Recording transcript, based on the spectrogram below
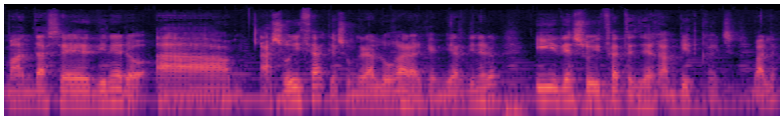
mandas dinero a, Suiza, que es un gran lugar al que enviar dinero, y de Suiza te llegan bitcoins, ¿vale?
